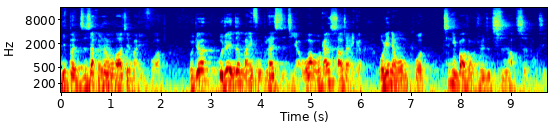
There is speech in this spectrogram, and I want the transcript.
你本质上很那么花钱买衣服啊？我觉得，我觉得你这买衣服不太实际啊！我忘，我刚刚少讲一个。我跟你讲，我我心情不好的时候，我觉得就吃好吃的东西，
